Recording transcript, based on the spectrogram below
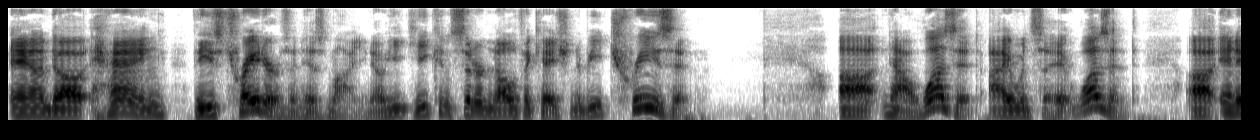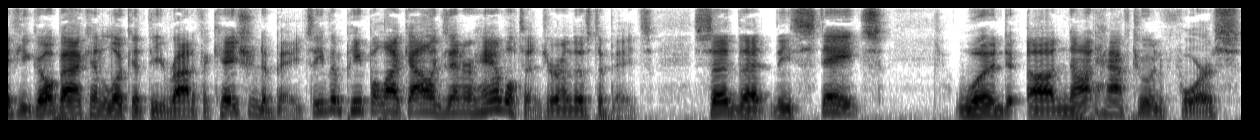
and uh, hang these traitors in his mind. You know, he, he considered nullification to be treason. Uh, now, was it? I would say it wasn't. Uh, and if you go back and look at the ratification debates, even people like Alexander Hamilton during those debates said that the states would uh, not have to enforce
